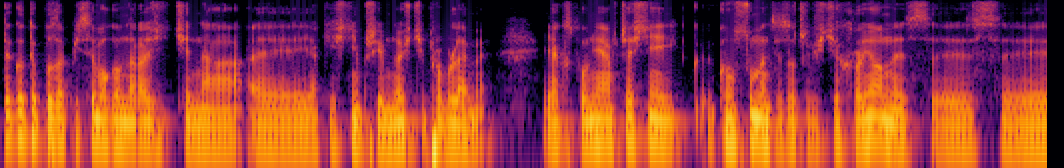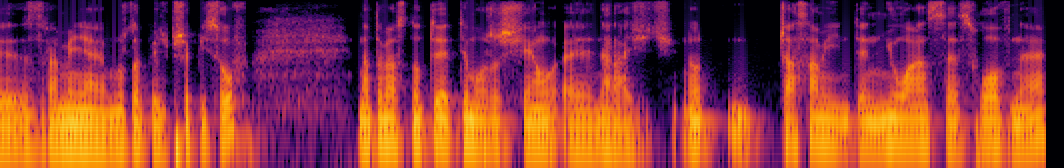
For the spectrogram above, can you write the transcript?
tego typu zapisy mogą narazić cię na e, jakieś nieprzyjemności, problemy. Jak wspomniałem wcześniej, konsument jest oczywiście chroniony z, z, z ramienia, można powiedzieć, przepisów. Natomiast no, ty, ty możesz się e, narazić. No, czasami te niuanse słowne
